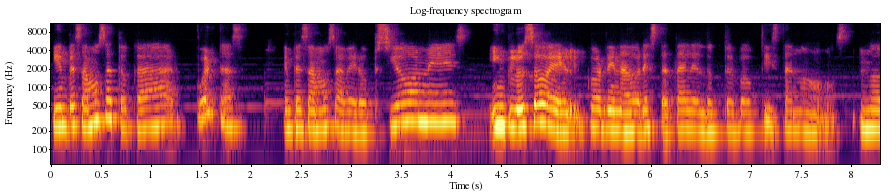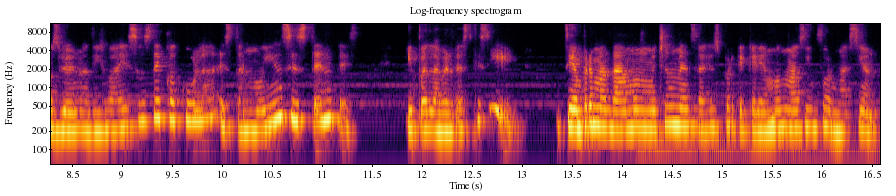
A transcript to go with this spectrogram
Y empezamos a tocar puertas. Empezamos a ver opciones. Incluso el coordinador estatal, el doctor Bautista, nos, nos vio y nos dijo, a esos de Cocula están muy insistentes. Y pues la verdad es que sí, siempre mandábamos muchos mensajes porque queríamos más información,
